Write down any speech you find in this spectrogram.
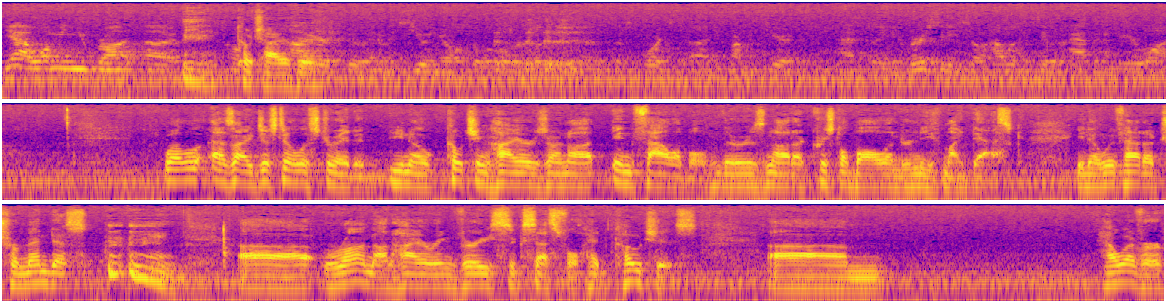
Yeah, well, I mean, you brought uh, Coach Heiar here. to NMSU, and you're also overlooking the, the sports uh, department here at the university. So how was this able to happen under your watch? Well, as I just illustrated, you know, coaching hires are not infallible. There is not a crystal ball underneath my desk. You know, we've had a tremendous uh, run on hiring very successful head coaches. Um, however,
